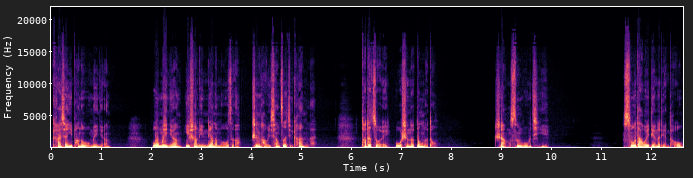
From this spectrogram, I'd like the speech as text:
看向一旁的武媚娘。武媚娘一双明亮的眸子正好也向自己看来，她的嘴无声的动了动。长孙无忌。苏大伟点了点头，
